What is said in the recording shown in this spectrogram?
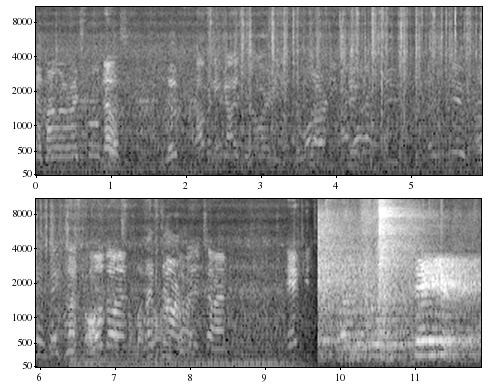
Do we have violent rights full? No. Nope. How many guys are already? There's already two. There's two. Left Hold on. Left arm. One at a time. Empty. Stay here.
